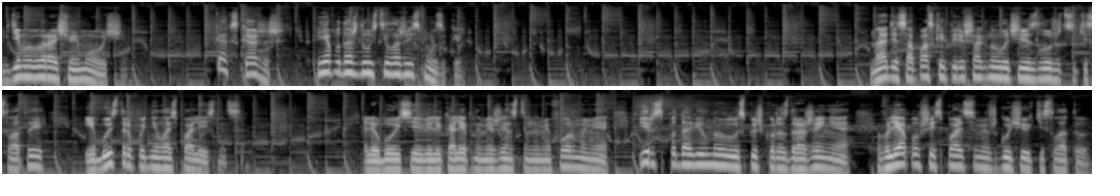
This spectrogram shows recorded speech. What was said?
где мы выращиваем овощи». «Как скажешь. Я подожду у стеллажей с музыкой». Надя с опаской перешагнула через лужицу кислоты и быстро поднялась по лестнице. Любуясь ее великолепными женственными формами, Пирс подавил новую вспышку раздражения, вляпавшись пальцами в жгучую кислоту.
